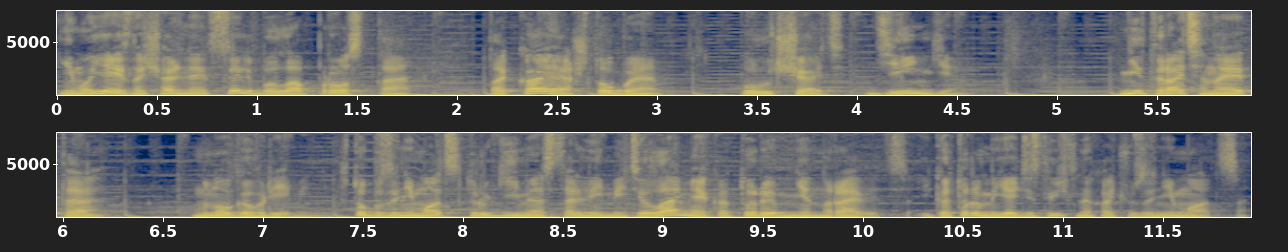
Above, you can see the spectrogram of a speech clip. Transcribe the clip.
И моя изначальная цель была просто такая, чтобы получать деньги не тратя на это много времени, чтобы заниматься другими остальными делами, которые мне нравятся и которыми я действительно хочу заниматься.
